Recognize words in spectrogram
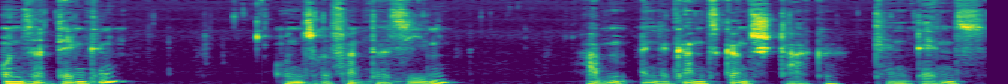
unser Denken, unsere Fantasien haben eine ganz, ganz starke Tendenz,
